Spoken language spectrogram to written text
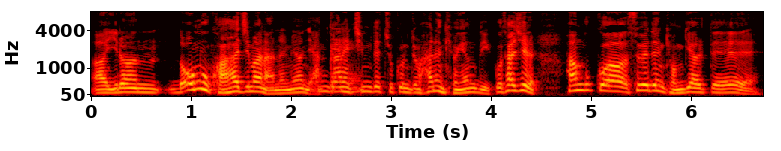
아, 이런 너무 과하지만 않으면 약간의 네. 침대 축구는 좀 하는 경향도 있고 사실 한국과 스웨덴 경기할 때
